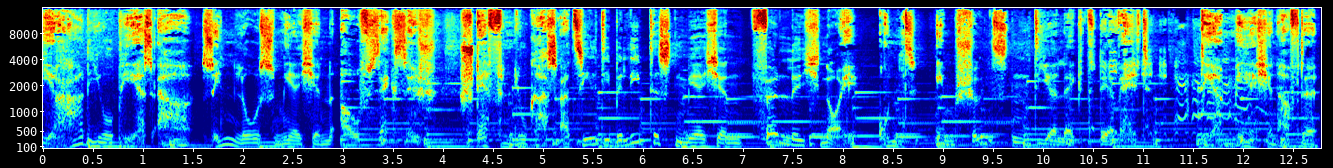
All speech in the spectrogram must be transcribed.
Die Radio PSR Sinnlos Märchen auf Sächsisch. Steffen Lukas erzählt die beliebtesten Märchen völlig neu und im schönsten Dialekt der Welt. Der märchenhafte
